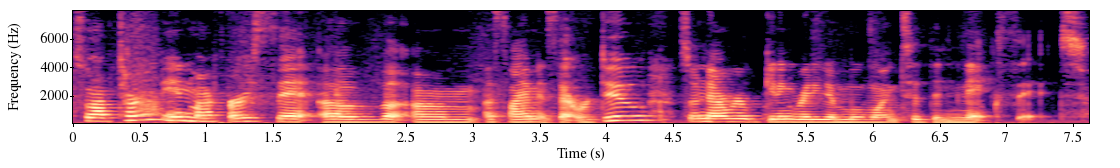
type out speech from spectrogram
So I've turned in my first set of um, assignments that were due. So now we're getting ready to move on to the next set.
